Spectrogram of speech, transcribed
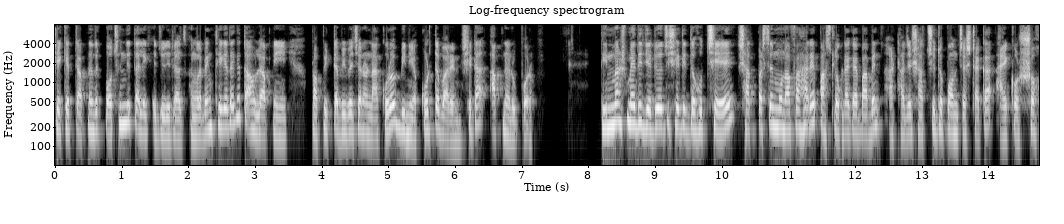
সেক্ষেত্রে আপনাদের পছন্দের তালিকায় যদি রাজ বাংলা ব্যাংক থেকে থাকে, তাহলে আপনি প্রফিটটা বিবেচনা না করেও বিনিয়োগ করতে পারেন, সেটা আপনার উপর। তিন মাস মেয়াদি যেটি হচ্ছে সেটিতে হচ্ছে সাত পার্সেন্ট মুনাফা হারে পাঁচ লক্ষ টাকায় পাবেন আট হাজার সাতশত পঞ্চাশ টাকা আয়কর সহ।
